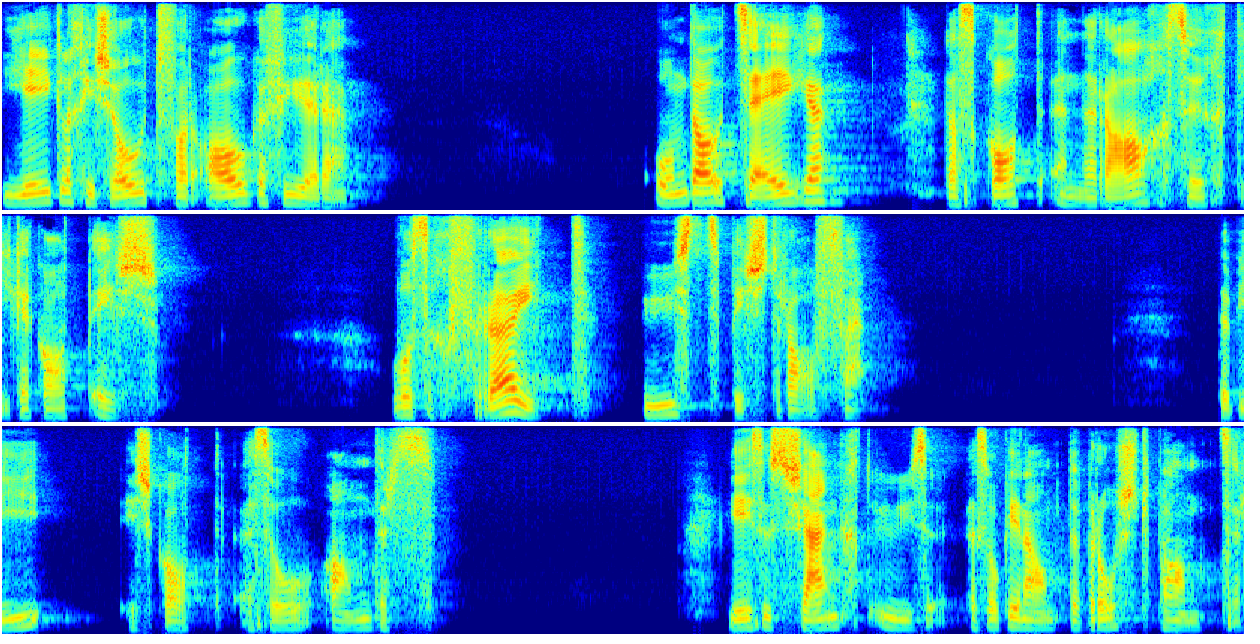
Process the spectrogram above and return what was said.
jegliche Schuld vor Augen führen und auch zeigen, dass Gott ein rachsüchtiger Gott ist, wo sich freut, uns zu bestrafen. Dabei ist Gott so anders. Jesus schenkt uns einen sogenannten Brustpanzer.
